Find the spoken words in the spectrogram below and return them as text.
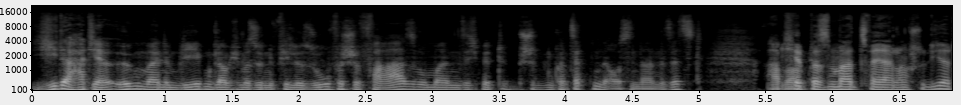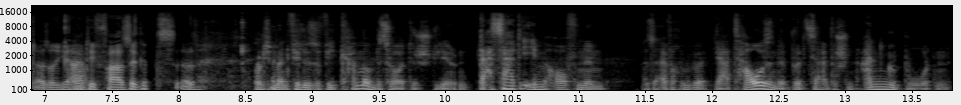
Jeder hat ja irgendwann im Leben, glaube ich, mal so eine philosophische Phase, wo man sich mit bestimmten Konzepten auseinandersetzt. ich Aber, habe das mal zwei Jahre lang studiert, also ja, Ja. die Phase gibt's. Also, und ich meine, Philosophie kann man bis heute studieren. Und das hat eben auf einen, also einfach über Jahrtausende wird es ja einfach schon angeboten.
